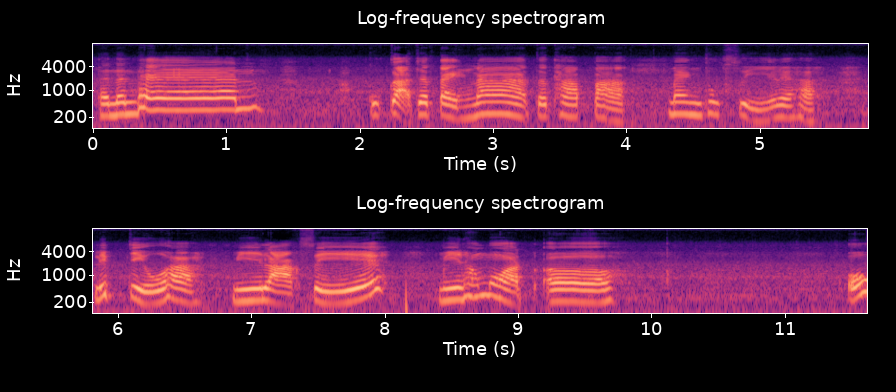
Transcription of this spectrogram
แทนแทนกูกะจะแต่งหน้าจะทาปากแม่งทุกสีเลยค่ะ ลิปจิ๋วค่ะ มีหลากสี มีทั้งหมด เออโอ้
